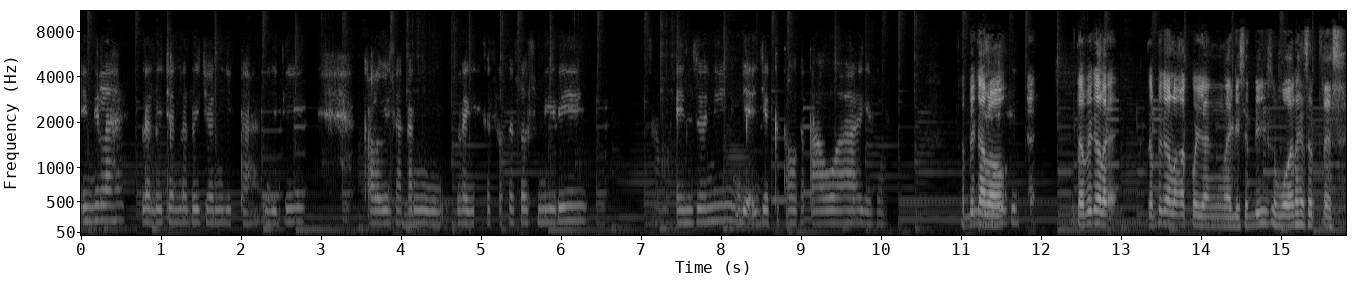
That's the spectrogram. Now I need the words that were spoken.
inilah lelucon-lelucon kita. Jadi kalau misalkan lagi kesel-kesel sendiri sama Enzo nih diajak ketawa-ketawa gitu. Tapi kalau Jadi- tapi kalau tapi kalau aku yang lagi sedih, semua orang stres.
